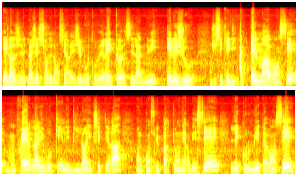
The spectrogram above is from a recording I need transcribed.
et la, gestion de l'ancien régime, vous trouverez que c'est la nuit et le jour. Tshisekedi a tellement avancé, mon frère l'a évoqué, les bilans, etc. On construit partout en RDC, l'économie est avancée.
